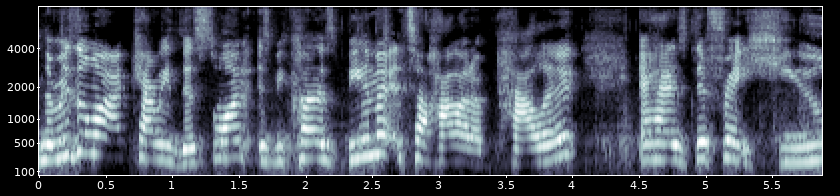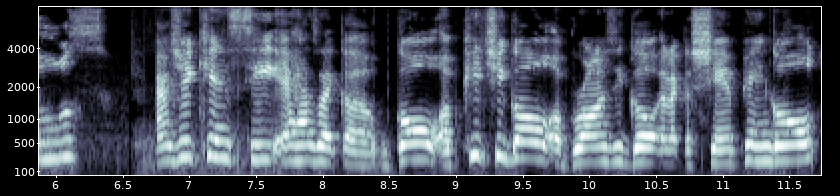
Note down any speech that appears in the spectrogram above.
The reason why I carry this one is because being that it's a highlighter palette, it has different hues. As you can see, it has like a gold, a peachy gold, a bronzy gold, and like a champagne gold.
